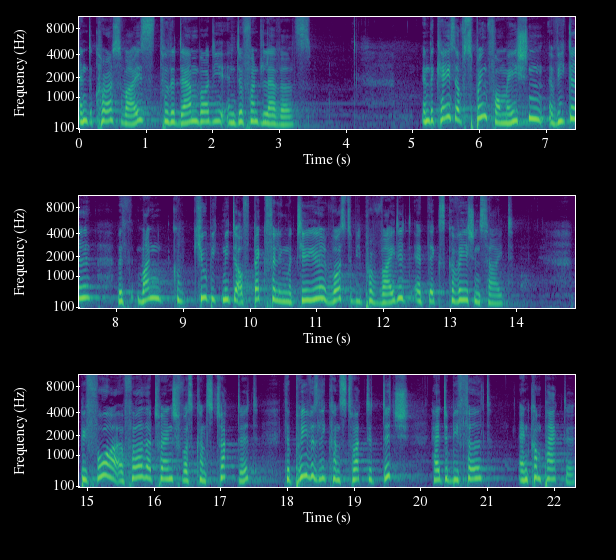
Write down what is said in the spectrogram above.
and crosswise to the dam body in different levels. In the case of spring formation, a vehicle with one cubic meter of backfilling material was to be provided at the excavation site. Before a further trench was constructed, the previously constructed ditch had to be filled and compacted.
